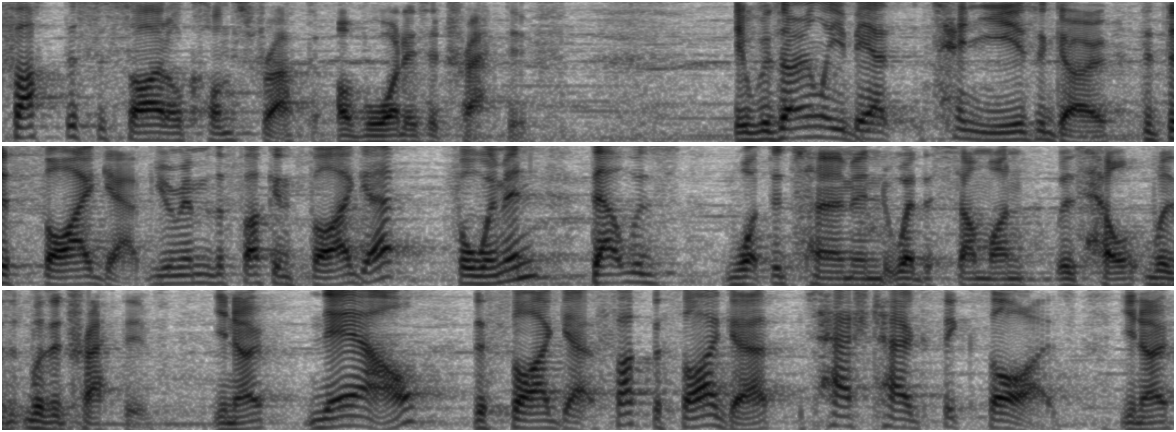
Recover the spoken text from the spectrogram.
fuck the societal construct of what is attractive. It was only about 10 years ago that the thigh gap, you remember the fucking thigh gap for women? That was what determined whether someone was, hel- was, was attractive. You know, now the thigh gap, fuck the thigh gap, it's hashtag thick thighs. You know,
